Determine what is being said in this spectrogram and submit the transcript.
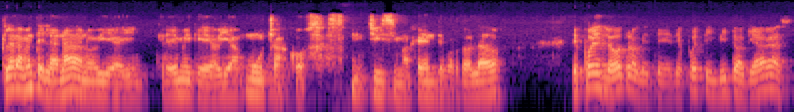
claramente la nada no había ahí. Créeme que había muchas cosas, muchísima gente por todos lados. Después lo otro que te, después te invito a que hagas,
